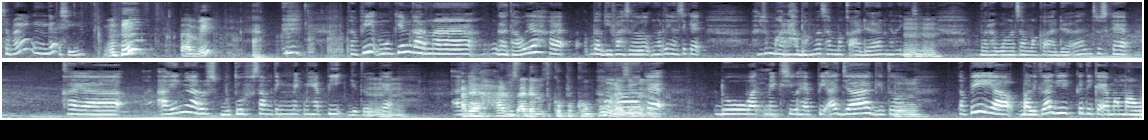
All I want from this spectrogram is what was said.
sebenarnya enggak sih. Tapi? Tapi mungkin karena nggak tahu ya kayak lagi fase ngerti gak sih? Kayak itu marah banget sama keadaan ngerti gak sih? Mhm. marah banget sama keadaan terus kayak kayak Aing harus butuh something make me happy gitu kayak Mhm. ada harus ada kupu-kupu nggak sih Oh, kayak do what makes you happy aja gitu Mhm. tapi ya balik lagi ketika emang mau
